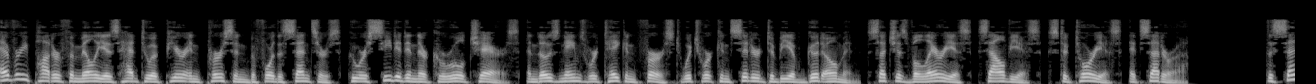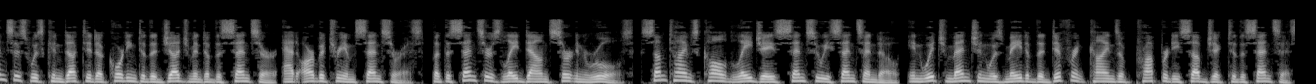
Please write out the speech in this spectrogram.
Every paterfamilias had to appear in person before the censors, who were seated in their curule chairs, and those names were taken first which were considered to be of good omen, such as Valerius, Salvius, Statorius, etc. The census was conducted according to the judgment of the censor ad arbitrium censoris, but the censors laid down certain rules, sometimes called leges censui censendo, in which mention was made of the different kinds of property subject to the census,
